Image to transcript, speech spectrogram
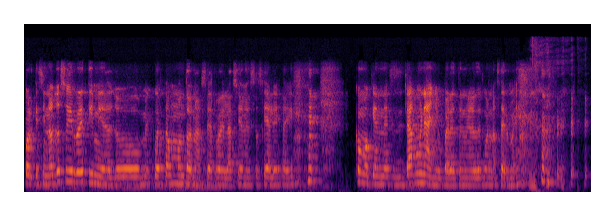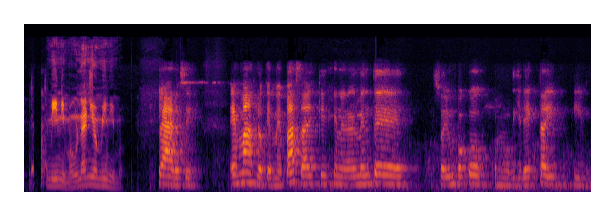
porque si no yo soy re tímida, yo me cuesta un montón hacer relaciones sociales ahí, como que necesitas un año para terminar de conocerme. Mínimo, un año mínimo. Claro, sí. Es más, lo que me pasa es que generalmente soy un poco como directa y, y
